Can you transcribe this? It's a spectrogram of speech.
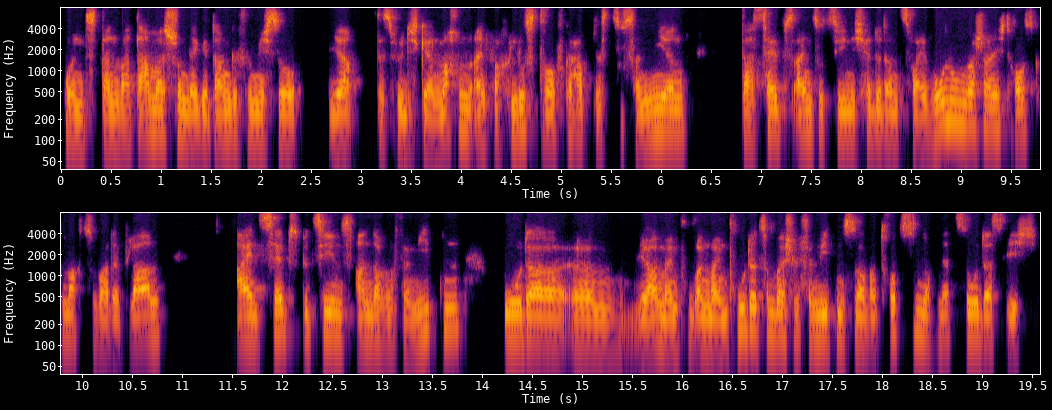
Und dann war damals schon der Gedanke für mich so, ja, das würde ich gern machen, einfach Lust drauf gehabt, das zu sanieren, da selbst einzuziehen. Ich hätte dann zwei Wohnungen wahrscheinlich draus gemacht, so war der Plan. Eins selbst beziehen, das andere vermieten oder ähm, ja, mein, an meinen Bruder zum Beispiel vermieten. Es war aber trotzdem noch nicht so, dass ich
